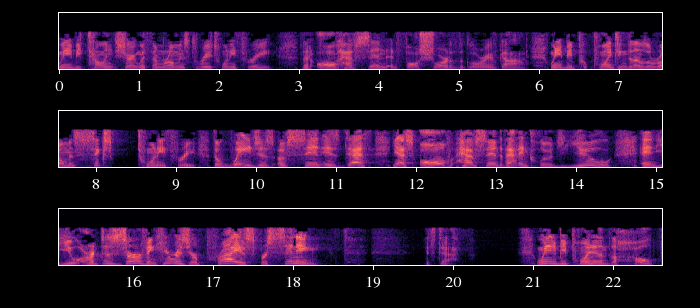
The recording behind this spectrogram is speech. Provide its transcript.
We need to be telling, sharing with them Romans 3.23, that all have sinned and fall short of the glory of God. We need to be pointing to them the Romans 6 23. The wages of sin is death. Yes, all have sinned. That includes you. And you are deserving. Here is your prize for sinning it's death. We need to be pointing them to the hope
